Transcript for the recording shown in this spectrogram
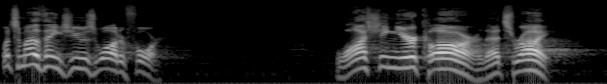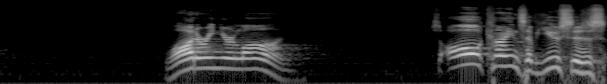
What's some other things you use water for? Washing your car. That's right. Watering your lawn. There's all kinds of uses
